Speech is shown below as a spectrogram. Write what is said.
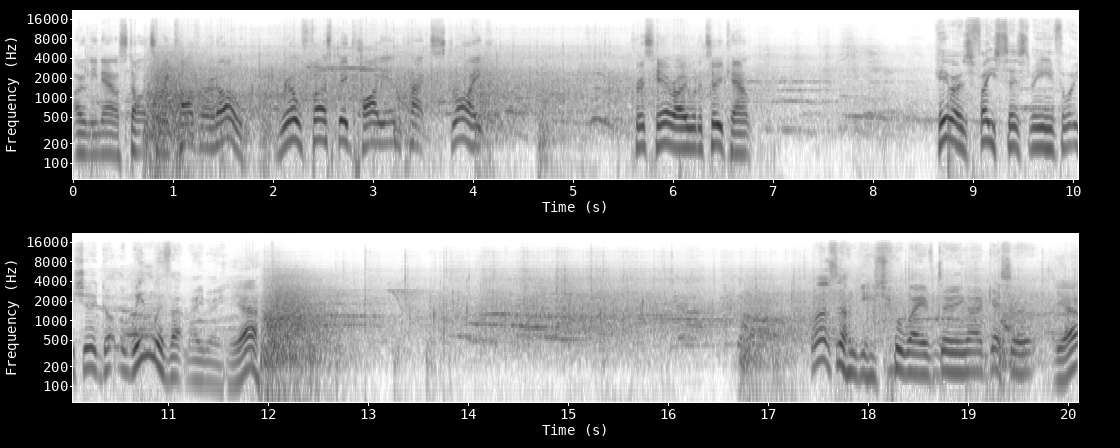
only now starting to recover. And oh, real first big high impact strike. Chris Hero with a two count. Hero's face says to me he thought he should have got the win with that, maybe. Yeah. Well, that's an unusual way of doing, I guess, a Yeah.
